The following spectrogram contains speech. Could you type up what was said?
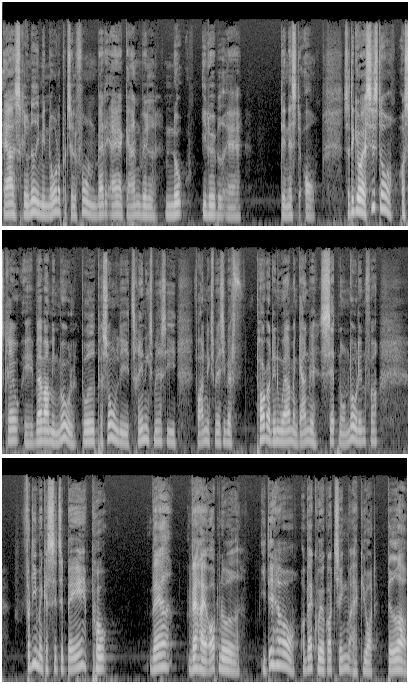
er at skrive ned i mine noter på telefonen, hvad det er, jeg gerne vil nå i løbet af det næste år. Så det gjorde jeg sidste år, og skrev, øh, hvad var min mål, både personlige, træningsmæssige, forretningsmæssige, hvad pokker det nu er, man gerne vil sætte nogle mål ind for. Fordi man kan se tilbage på, hvad, hvad har jeg opnået i det her år, og hvad kunne jeg godt tænke mig at have gjort bedre.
